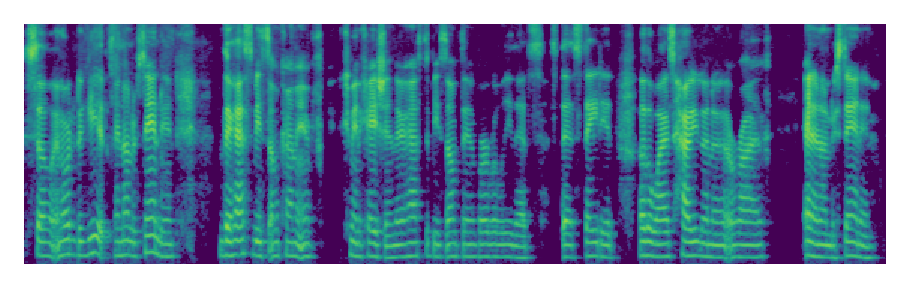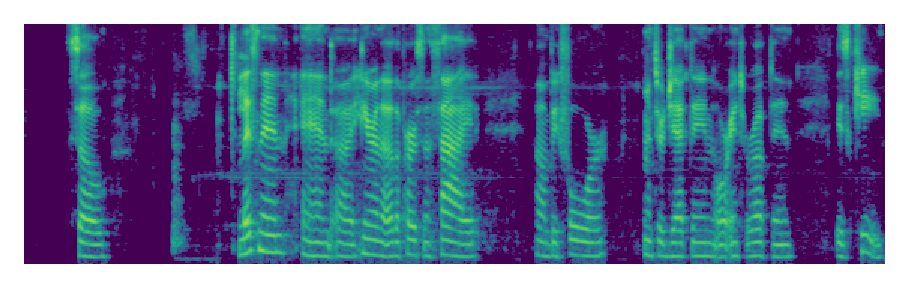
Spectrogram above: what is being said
So, in order to get an understanding, there has to be some kind of inf- communication. There has to be something verbally that's that's stated. Otherwise, how are you going to arrive at an understanding? So, listening and uh, hearing the other person's side um, before interjecting or interrupting is key.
